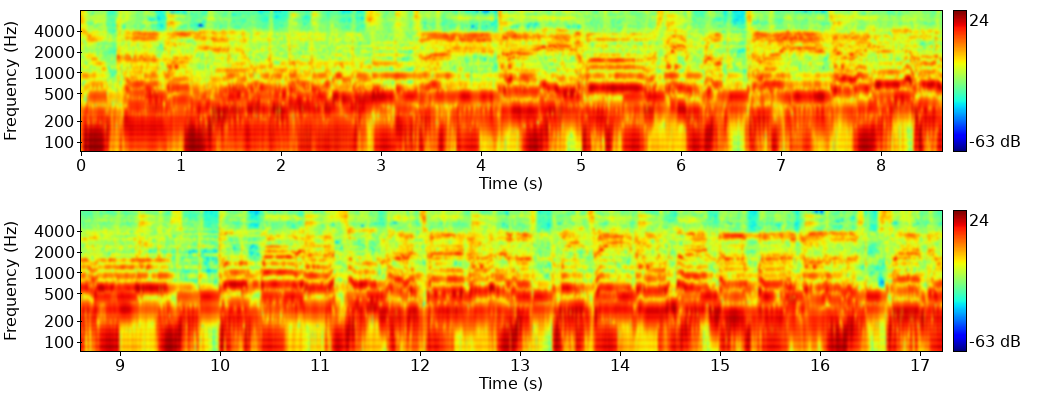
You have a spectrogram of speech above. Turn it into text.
सुखमय होस्। जय जय नपरोस् सानो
